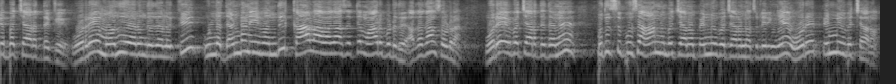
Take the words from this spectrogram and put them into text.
விபச்சாரத்துக்கு ஒரே மது அருந்துதலுக்கு உள்ள தண்டனை வந்து கால அவகாசத்தில் மாறுபடுது. அதை தான் சொல்கிறேன் ஒரே விபச்சாரத்தை தானே புதுசு புதுசு ஆண் விபச்சாரம் பெண் விபச்சாரம் நான் சொல்லிருக்கீங்க. ஒரே பெண் விபச்சாரம்.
